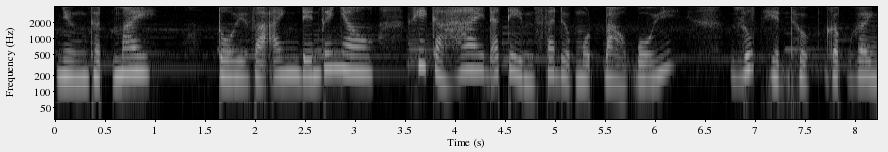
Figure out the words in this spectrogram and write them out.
Nhưng thật may, tôi và anh đến với nhau khi cả hai đã tìm ra được một bảo bối, giúp hiện thực gập ghềnh,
